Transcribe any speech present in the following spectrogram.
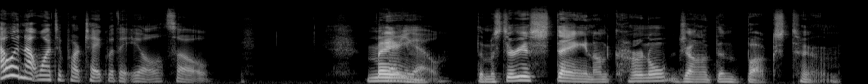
I would not want to partake with an eel, so there you go. The mysterious stain on Colonel Jonathan Buck's tomb.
